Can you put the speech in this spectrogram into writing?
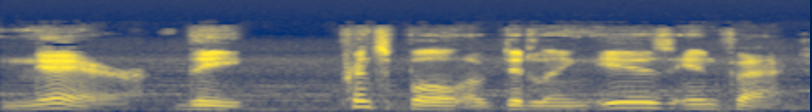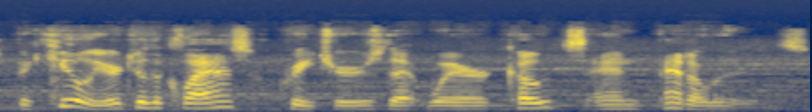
nerve, the principle of diddling is, in fact, peculiar to the class of creatures that wear coats and pantaloons.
